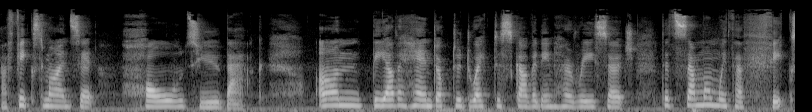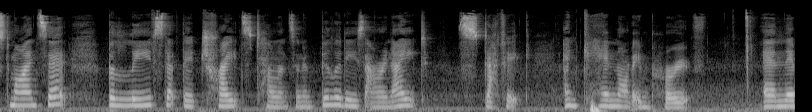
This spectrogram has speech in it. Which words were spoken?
A fixed mindset holds you back. On the other hand, Dr. Dweck discovered in her research that someone with a fixed mindset believes that their traits, talents, and abilities are innate, static, and cannot improve. And their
